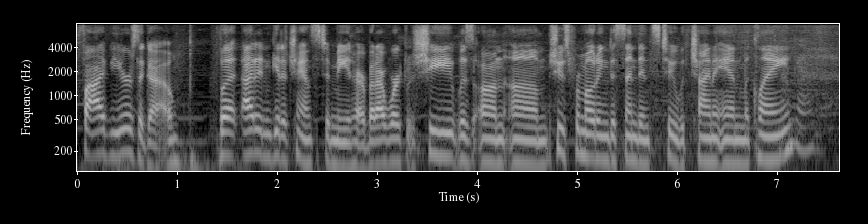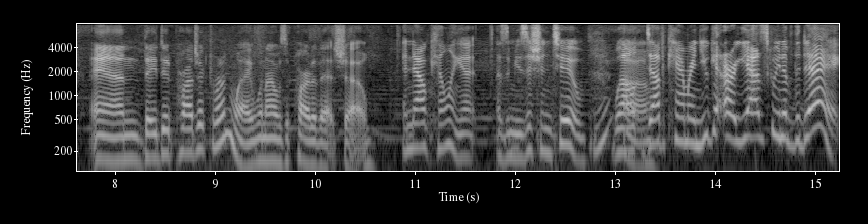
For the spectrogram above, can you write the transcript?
five years ago, but I didn't get a chance to meet her. But I worked with. She was on. Um, she was promoting Descendants 2 with China Anne McClain, and they did Project Runway when I was a part of that show. and now killing it as a musician too. Well, Yeah. Dove Cameron, you get our Yaz Queen of the Day.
